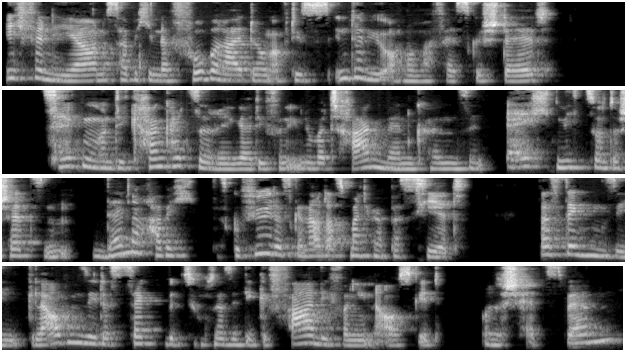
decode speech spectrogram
Ich finde ja, und das habe ich in der Vorbereitung auf dieses Interview auch nochmal festgestellt, Zecken und die Krankheitserreger, die von ihnen übertragen werden können, sind echt nicht zu unterschätzen. Dennoch habe ich das Gefühl, dass genau das manchmal passiert. Was denken Sie? Glauben Sie, dass Zecken bzw. die Gefahr, die von ihnen ausgeht, unterschätzt werden?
